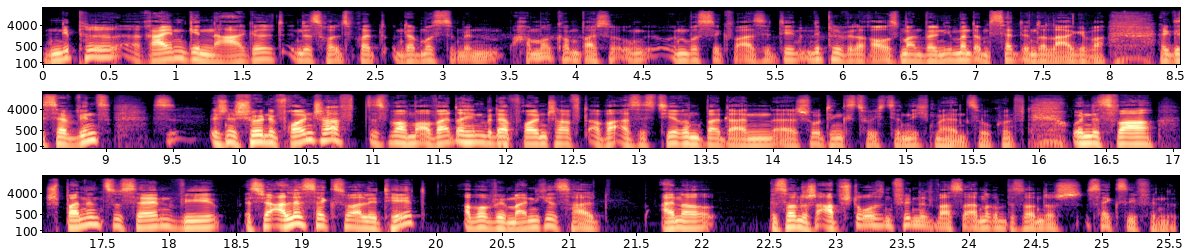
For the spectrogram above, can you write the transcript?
Nippel reingenagelt in das Holzbrett und da musste mit dem Hammer kommen und, und musste quasi die Nippel wieder rausmachen, weil niemand am Set in der Lage war. Er hat gesagt, Vince, ist eine schöne Freundschaft, das machen wir auch weiterhin mit der Freundschaft, aber assistieren bei deinen äh, Shootings tue ich dir nicht mehr in Zukunft. Und es war spannend zu sehen, wie, es ist ja alles Sexualität, aber wie manches halt einer besonders abstoßend findet, was der andere besonders sexy findet.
